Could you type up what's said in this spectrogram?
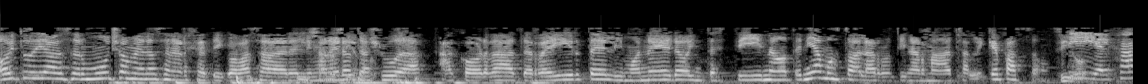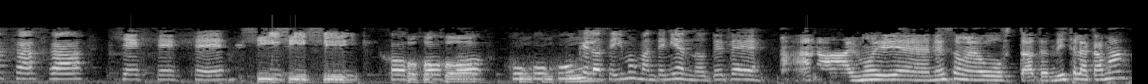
Hoy tu día va a ser mucho menos energético. Vas a ver, el Y limonero te ayuda. Acordate, reírte, limonero, intestino. Teníamos toda la rutina armada, Charlie. ¿Qué pasó? Sí, Sí, el ja, ja, ja, je, je, je, Ji, ji, ji, jo, jo, jo, jo, ju. que lo seguimos manteniendo, Tete. Ay, muy bien. Eso me gusta. ¿Tendiste la cama,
